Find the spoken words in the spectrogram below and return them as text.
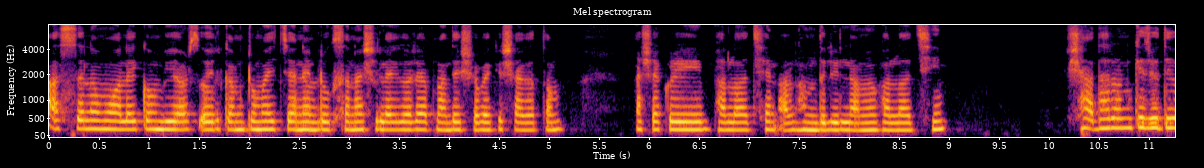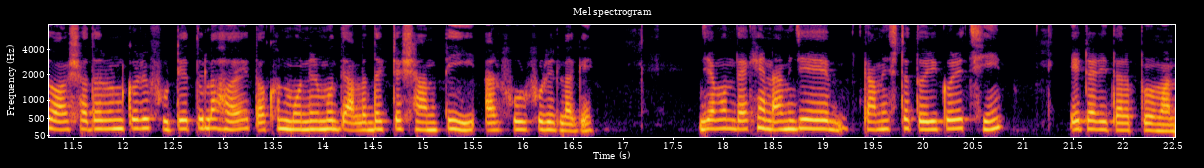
আসসালামু আলাইকুম viewers, welcome to my channel Ruksana সেলাইঘরে আপনাদের সবাইকে স্বাগতম। আশা করি ভালো আছেন, আলহামদুলিল্লাহ আমিও ভালো আছি। সাধারণকে যদি অসাধারণ করে ফুটিয়ে তোলা হয়, তখন মনের মধ্যে আলাদা একটা শান্তি আর ফুরফুরে লাগে। যেমন দেখেন, আমি যে কামিজটা তৈরি করেছি, এটারই তার প্রমাণ।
